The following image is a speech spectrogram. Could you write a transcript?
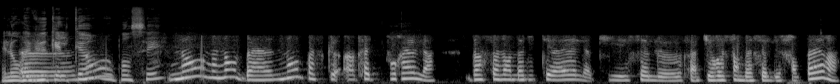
Elle aurait vu Euh, quelqu'un, vous pensez? Non, non, non, ben non, parce que en fait, pour elle, dans sa normalité à elle, qui est celle, euh, enfin, qui ressemble à celle de son père,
